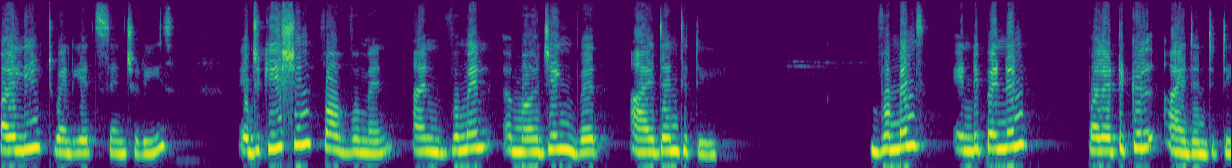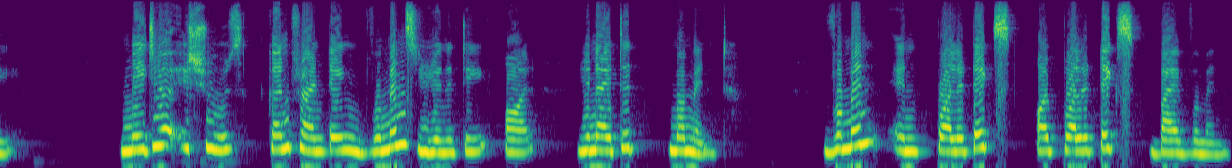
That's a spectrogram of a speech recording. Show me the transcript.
early 20th centuries, education for women and women emerging with identity, women's independent political identity, major issues confronting women's unity or united movement, women in politics or politics by women.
